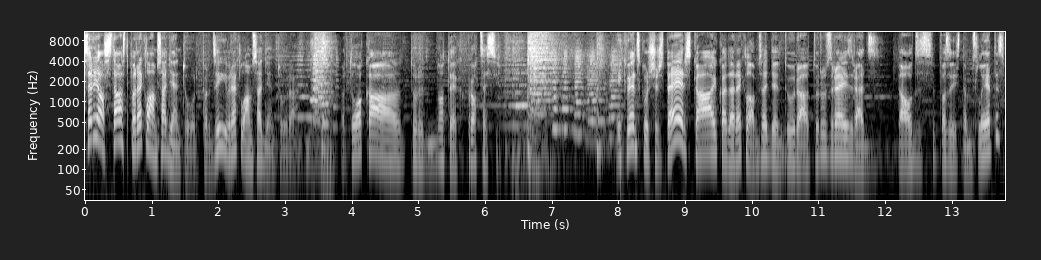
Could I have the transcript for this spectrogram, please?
Seriāls stāsta par reklāmas aģentūru, par dzīvi reklāmas aģentūrā, par to, kā tur notiek procesi. Ik viens, kurš ir spēris kāju kādā reklāmas aģentūrā, tur uzreiz redz daudzas pazīstamas lietas.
